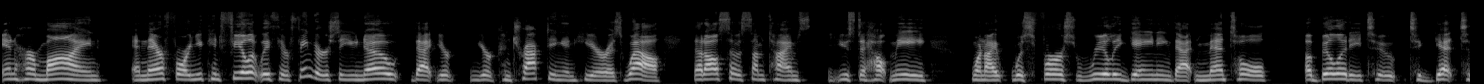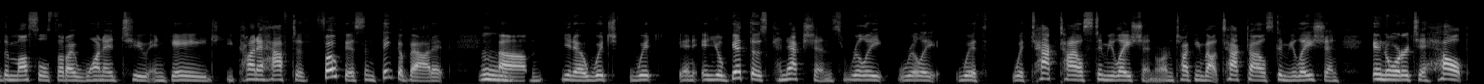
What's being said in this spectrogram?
in her mind. And therefore, and you can feel it with your fingers. So you know that you're you're contracting in here as well. That also sometimes used to help me when I was first really gaining that mental ability to to get to the muscles that I wanted to engage. You kind of have to focus and think about it. Mm. Um, you know, which which and, and you'll get those connections really, really with with tactile stimulation, or I'm talking about tactile stimulation in order to help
